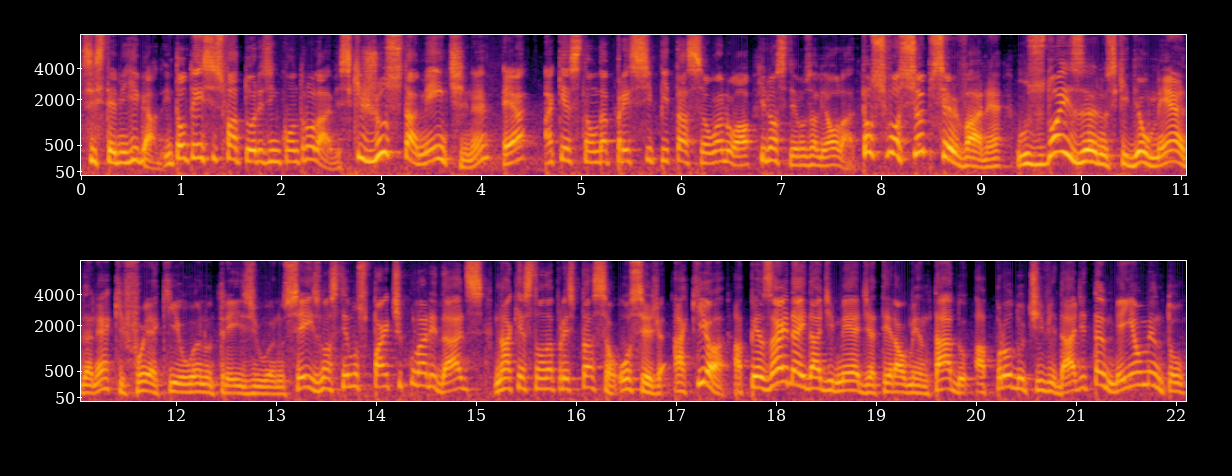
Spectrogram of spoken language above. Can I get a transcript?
sistema irrigado. Então tem esses fatores incontroláveis, que justamente né, é a questão da precipitação anual que nós temos ali ao lado. Então se você observar né, os dois anos que deu merda, né, que foi aqui o ano 3 e o ano 6, nós temos particularidades na questão da precipitação. Ou seja, aqui, ó, apesar da idade média ter aumentado, a produtividade também aumentou.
